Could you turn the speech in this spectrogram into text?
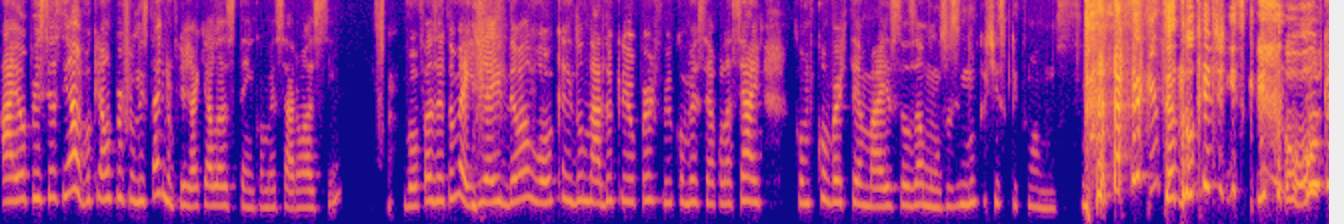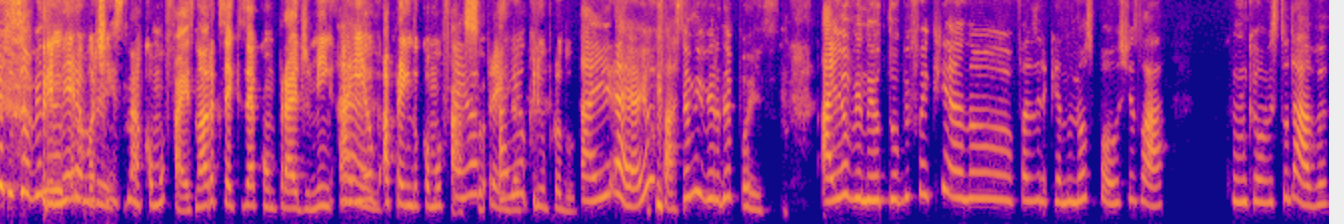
aí eu pensei assim, ah, vou criar um perfil no Instagram, porque já que elas têm, começaram assim, vou fazer também. E aí deu a louca e do nada eu criei o perfil e comecei a falar assim, ai, como converter mais seus anúncios? E nunca tinha escrito um anúncio. você nunca tinha escrito um. Nunca tinha Primeiro eu vou te ensinar como faz. Na hora que você quiser comprar de mim, é. aí eu aprendo como faço. Aí eu, aprendo. aí eu crio o produto. Aí, é, aí eu faço, eu me viro depois. Aí eu vi no YouTube e fui criando, fazendo, criando meus posts lá com o que eu estudava.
